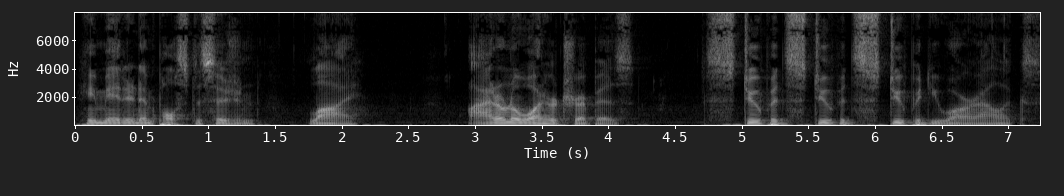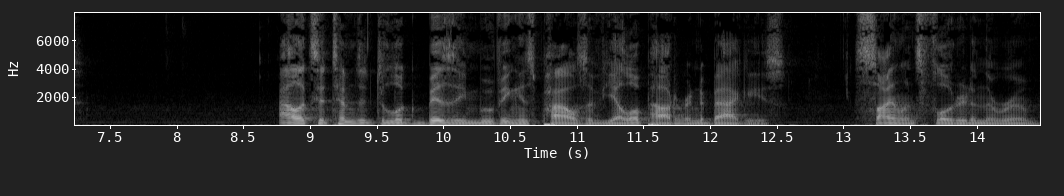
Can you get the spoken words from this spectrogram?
He made an impulse decision. Lie. I don't know what her trip is. Stupid, stupid, stupid you are, Alex. Alex attempted to look busy moving his piles of yellow powder into baggies. Silence floated in the room.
